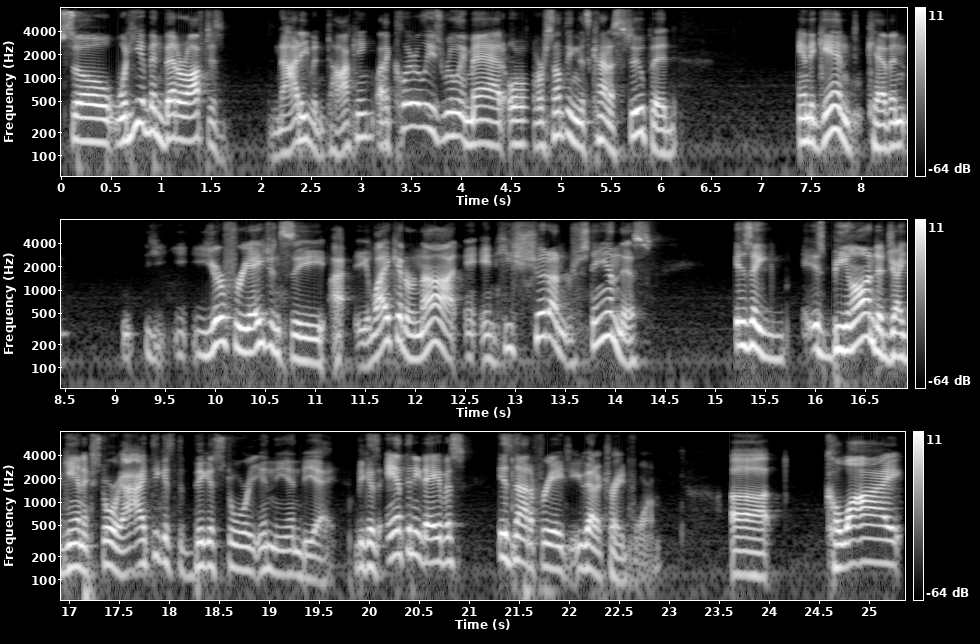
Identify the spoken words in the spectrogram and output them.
So would he have been better off just not even talking? Like clearly he's really mad over something that's kind of stupid. And again, Kevin, y- your free agency, I, like it or not, a- and he should understand this, is a is beyond a gigantic story. I I think it's the biggest story in the NBA because Anthony Davis is not a free agent. You got to trade for him. Uh, Kawhi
